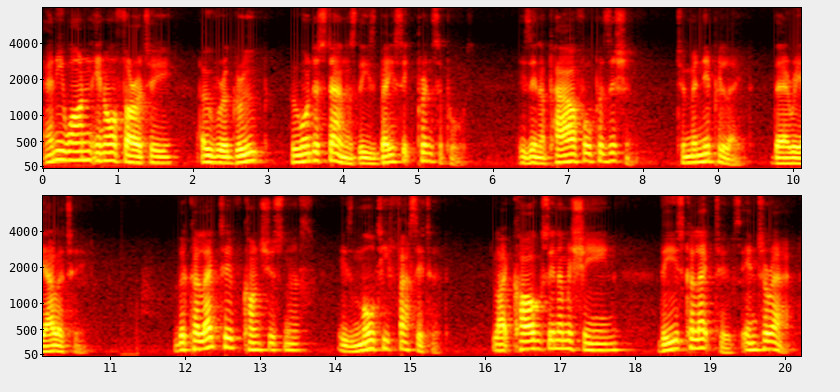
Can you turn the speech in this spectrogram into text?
Anyone in authority over a group who understands these basic principles is in a powerful position to manipulate their reality. The collective consciousness is multifaceted. Like cogs in a machine, these collectives interact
